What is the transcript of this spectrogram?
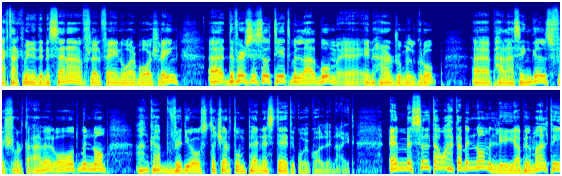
Aktar kmini din is-sena, fl-2024, eh, diversi siltiet mill-album eh, inħarġu mill-grupp eh, bħala singles fi xhur ta' qabel u għod minnhom anka b'videos ta' ċertu pen estetiku jkolli ngħid. Hemm silta waħda minnhom li hija bil-Malti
